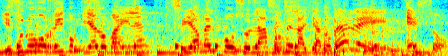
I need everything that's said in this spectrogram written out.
Y es un nuevo ritmo que ya lo baila. Se llama el pozolazo de la Llano Verde. Eso.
